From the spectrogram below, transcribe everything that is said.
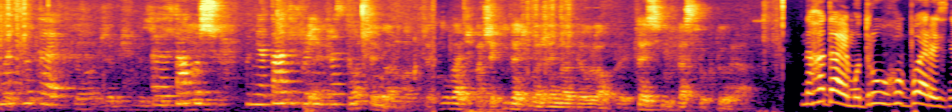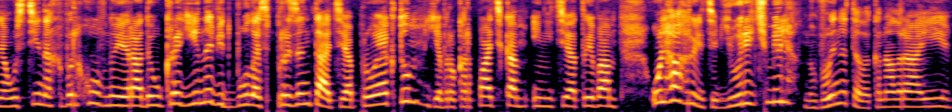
мислити е, також пам'ятати про інфраструктуру. oczekiwać, oczekiwać możemy od Europy. To jest infrastruktura. Нагадаємо, 2 березня у стінах Верховної Ради України відбулась презентація проекту Єврокарпатська ініціатива. Ольга Гриців, Юрій Чміль. Новини телеканал Раї.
